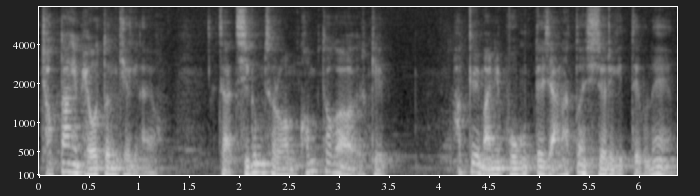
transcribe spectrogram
적당히 배웠던 기억이 나요. 자, 지금처럼 컴퓨터가 이렇게 학교에 많이 보급되지 않았던 시절이기 때문에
